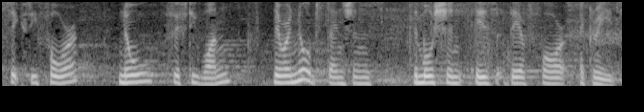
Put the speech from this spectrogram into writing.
64, no 51. There were no abstentions. The motion is therefore agreed.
